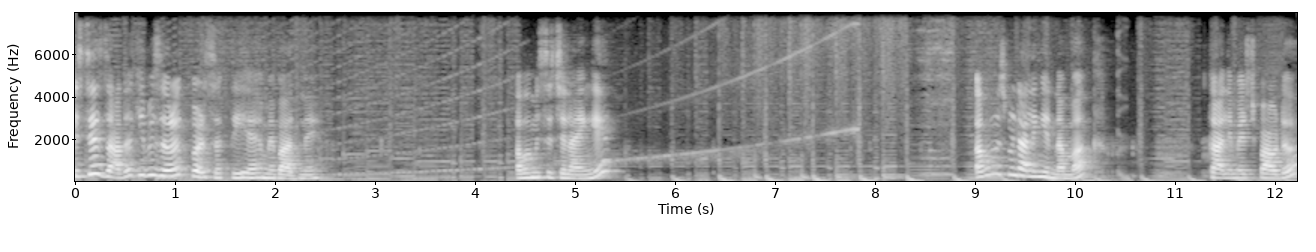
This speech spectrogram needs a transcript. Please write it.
इससे ज़्यादा की भी ज़रूरत पड़ सकती है हमें बाद में। अब हम इसे चलाएँगे। अब हम इसमें डालेंगे नमक, काली मिर्च पाउडर।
